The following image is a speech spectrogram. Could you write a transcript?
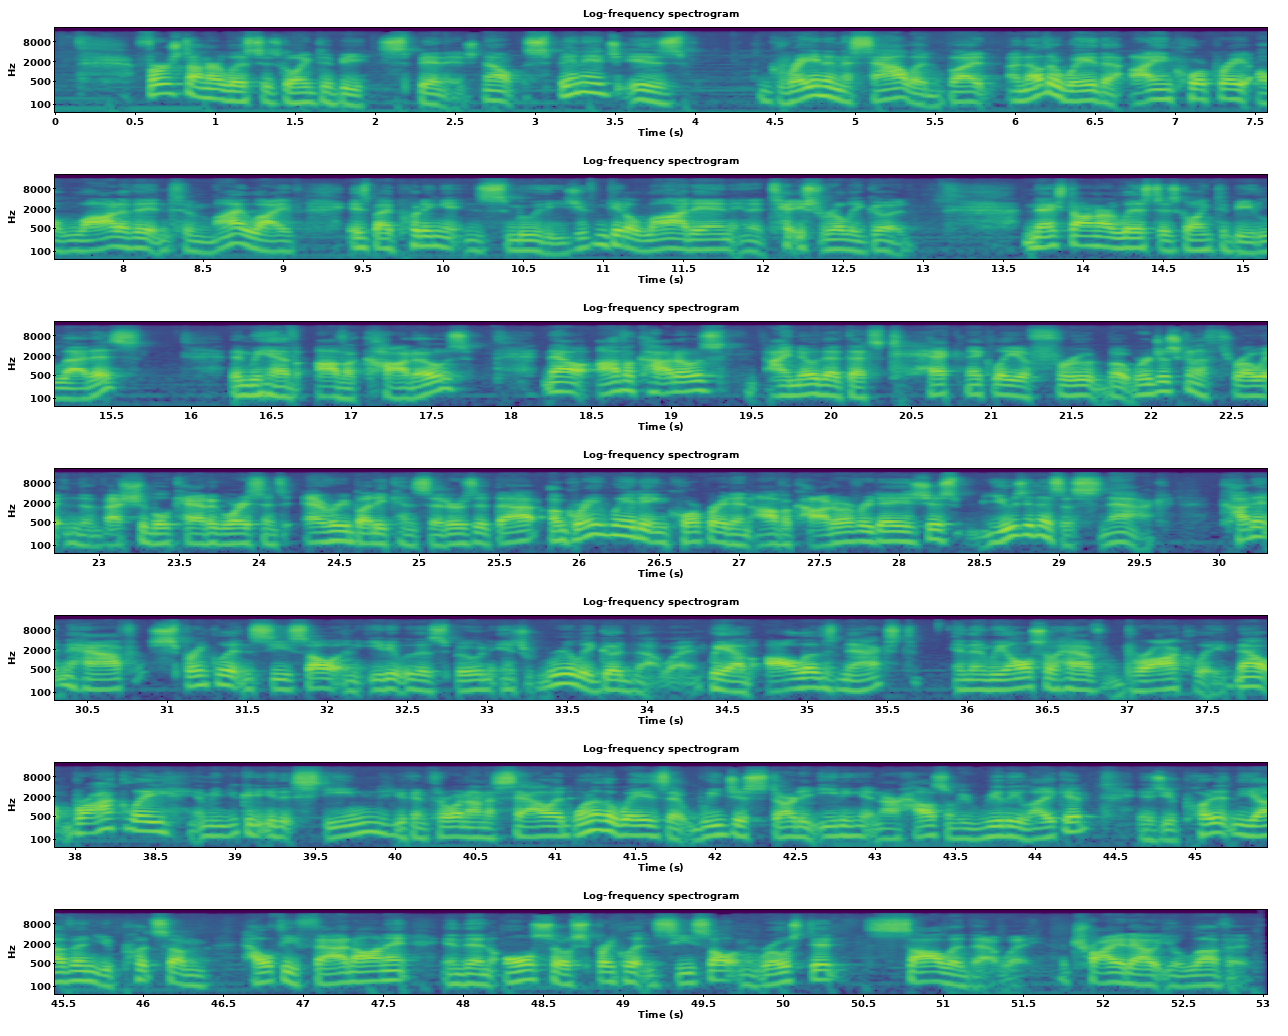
First on our list is going to be spinach. Now, spinach is great in a salad, but another way that I incorporate a lot of it into my life is by putting it in smoothies. You can get a lot in and it tastes really good. Next on our list is going to be lettuce. Then we have avocados. Now, avocados, I know that that's technically a fruit, but we're just gonna throw it in the vegetable category since everybody considers it that. A great way to incorporate an avocado every day is just use it as a snack cut it in half, sprinkle it in sea salt, and eat it with a spoon. It's really good that way. We have olives next. And then we also have broccoli. Now, broccoli, I mean, you could eat it steamed, you can throw it on a salad. One of the ways that we just started eating it in our house and we really like it is you put it in the oven, you put some healthy fat on it, and then also sprinkle it in sea salt and roast it solid that way. Try it out, you'll love it.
